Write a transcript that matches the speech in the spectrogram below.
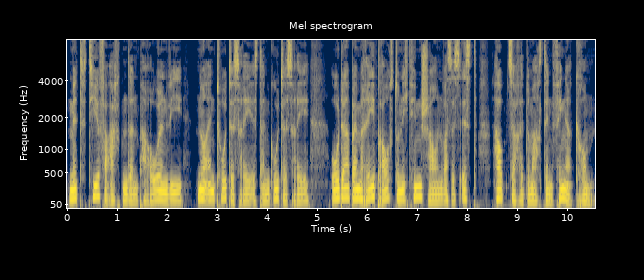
mit tierverachtenden Parolen wie nur ein totes Reh ist ein gutes Reh oder beim Reh brauchst du nicht hinschauen, was es ist, Hauptsache du machst den Finger krumm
